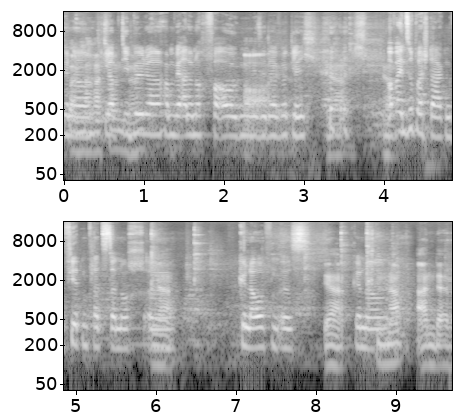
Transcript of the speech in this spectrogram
Genau, ich glaube, die ne? Bilder haben wir alle noch vor Augen, oh, wie sie da wirklich ja, ja. auf einen super starken vierten Platz dann noch äh, ja. Gelaufen ist. Ja, genau. knapp an der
